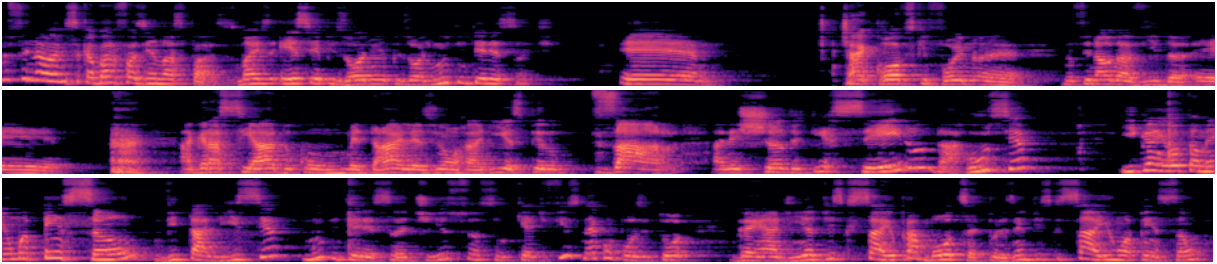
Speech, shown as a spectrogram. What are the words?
No final eles acabaram fazendo as pazes, mas esse episódio é um episódio muito interessante. É, Tchaikovsky foi, é, no final da vida, é, agraciado com medalhas e honrarias pelo czar Alexandre III da Rússia e ganhou também uma pensão vitalícia, muito interessante isso, assim, que é difícil, né, compositor ganhar dinheiro. Diz que saiu para Mozart, por exemplo, diz que saiu uma pensão,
